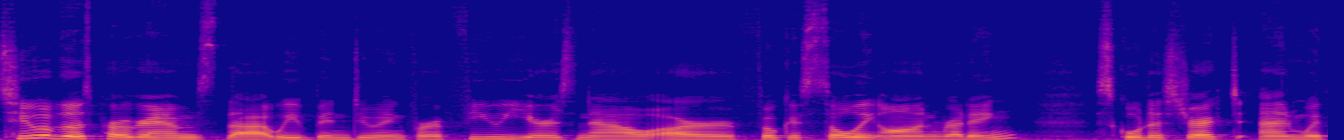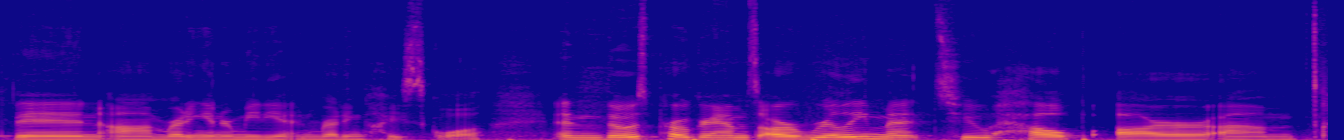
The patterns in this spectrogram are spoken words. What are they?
two of those programs that we've been doing for a few years now are focused solely on Reading School District and within um, Reading Intermediate and Reading High School. And those programs are really meant to help our, um, I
